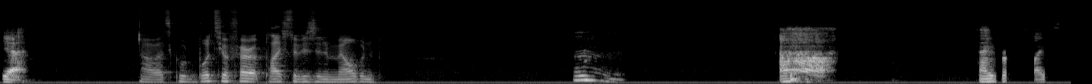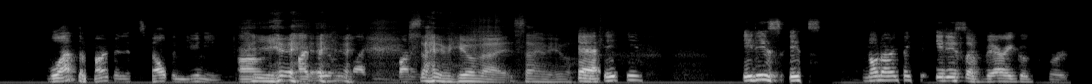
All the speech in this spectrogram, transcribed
Yeah. Oh, that's good. What's your favorite place to visit in Melbourne? Hmm. Ah, favorite place. Well, at the moment, it's Melbourne Uni. Um, Yeah. I really like running. Same here, mate. Same here. Yeah, it is. It is. It's not only. It is a very good group.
